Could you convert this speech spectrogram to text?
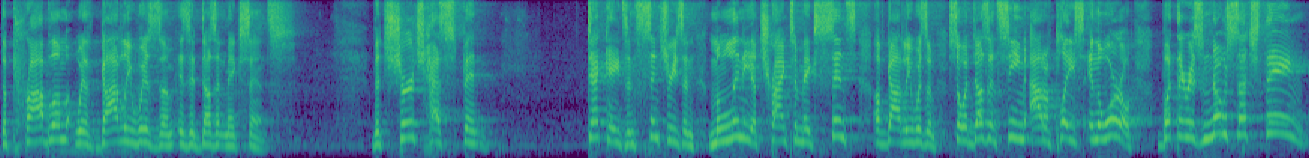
the problem with godly wisdom is it doesn't make sense. The church has spent decades and centuries and millennia trying to make sense of godly wisdom so it doesn't seem out of place in the world. But there is no such thing.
